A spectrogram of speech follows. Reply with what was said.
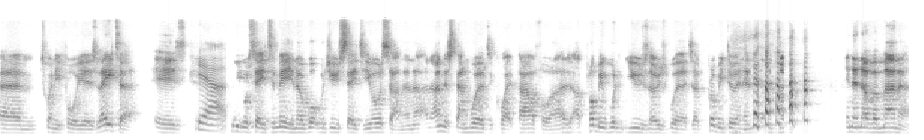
um, 24 years later, is yeah. people say to me you know what would you say to your son? And I, and I understand words are quite powerful. I, I, probably wouldn't use those words. I'd probably do it in, another, in another manner.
